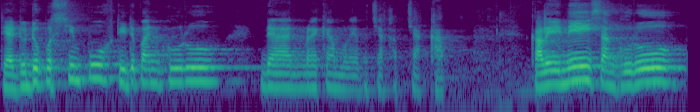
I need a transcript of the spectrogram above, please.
Dia duduk bersimpuh di depan guru dan mereka mulai bercakap-cakap. Kali ini sang guru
